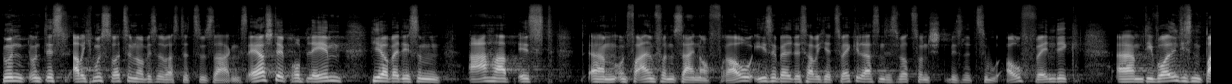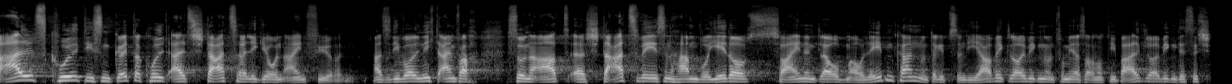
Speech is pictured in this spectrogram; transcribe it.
Nun, und das, aber ich muss trotzdem noch ein bisschen was dazu sagen. Das erste Problem hier bei diesem Ahab ist, ähm, und vor allem von seiner Frau Isabel, das habe ich jetzt weggelassen, das wird sonst ein bisschen zu aufwendig. Ähm, die wollen diesen Baalskult, diesen Götterkult als Staatsreligion einführen. Also die wollen nicht einfach so eine Art äh, Staatswesen haben, wo jeder seinen Glauben auch leben kann. Und da gibt es dann die Jahwe-Gläubigen und von mir aus auch noch die Baal-Gläubigen. Das ist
